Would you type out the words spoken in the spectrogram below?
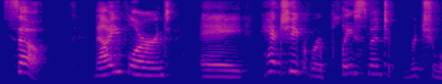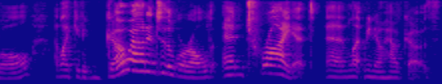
So now you've learned a handshake replacement ritual. I'd like you to go out into the world and try it and let me know how it goes.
